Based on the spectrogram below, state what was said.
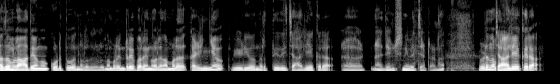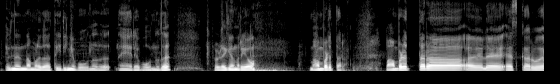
അത് നമ്മൾ ആദ്യം അങ്ങ് കൊടുത്തു എന്നുള്ളതേ ഉള്ളൂ. നമ്മൾ ഇൻട്രോയിൽ പറയുന്ന പോലെ നമ്മൾ കഴിഞ്ഞ വീഡിയോ നിർത്തിയത് ചാലിയക്കര ജംഗ്ഷനിൽ വെച്ചിട്ടാണ്. ഇവിടെ ചാലിയക്കരയിൽ നിന്ന് നമ്മളിതാ തിരിഞ്ഞു പോകുന്നത് നേരെ പോകുന്നത് എവിടേക്കാണെന്നറിയോ? മാമ്പഴത്തറ. മാമ്പഴത്തറയിലെ എസ്കർവ്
